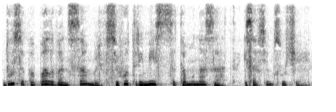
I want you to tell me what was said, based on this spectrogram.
Дуся попала в ансамбль всего три месяца тому назад и совсем случайно.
